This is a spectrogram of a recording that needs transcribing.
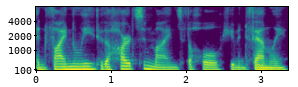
and finally through the hearts and minds of the whole human family.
